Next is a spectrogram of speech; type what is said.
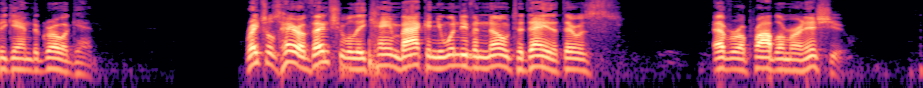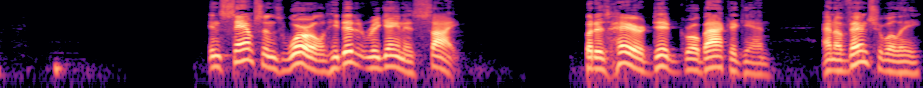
began to grow again. Rachel's hair eventually came back, and you wouldn't even know today that there was ever a problem or an issue. In Samson's world, he didn't regain his sight, but his hair did grow back again, and eventually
